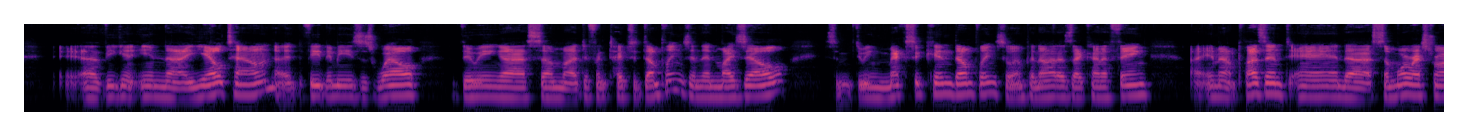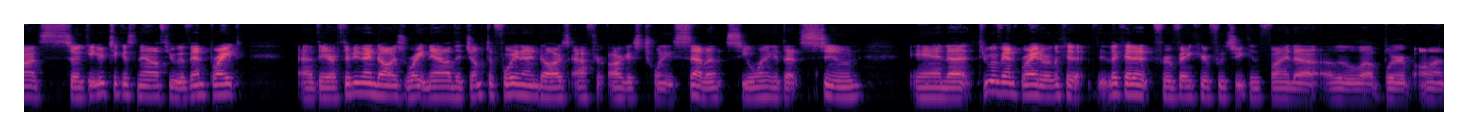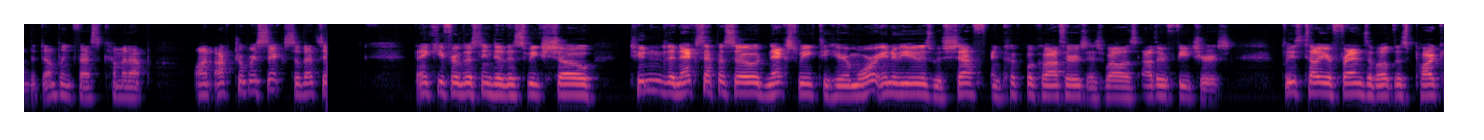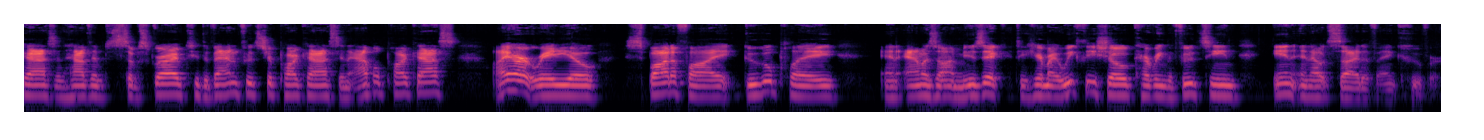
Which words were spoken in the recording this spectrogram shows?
uh, vegan in uh, Yaletown, uh, Vietnamese as well, doing uh, some uh, different types of dumplings. And then Mizell, some doing Mexican dumplings, so empanadas, that kind of thing. Uh, in Mount Pleasant, and uh, some more restaurants. So get your tickets now through Eventbrite. Uh, they are $39 right now. They jump to $49 after August 27th, so you'll want to get that soon. And uh, through Eventbrite or look at it, look at it for Vancouver Food, so you can find a, a little blurb on the Dumpling Fest coming up on October 6th. So that's it. Thank you for listening to this week's show. Tune into the next episode next week to hear more interviews with chef and cookbook authors as well as other features. Please tell your friends about this podcast and have them subscribe to the Van Foodster podcast in Apple Podcasts, iHeartRadio, Spotify, Google Play, and Amazon Music to hear my weekly show covering the food scene in and outside of Vancouver.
